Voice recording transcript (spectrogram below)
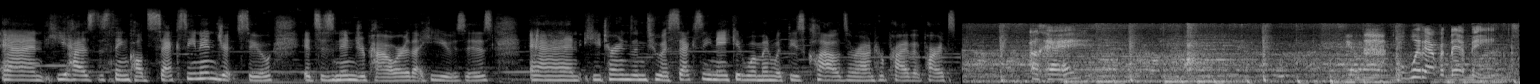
and he has this thing called sexy ninjutsu. It's his ninja power that he uses, and he turns into a sexy naked woman with these clouds around her private parts. Okay. Whatever that means.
